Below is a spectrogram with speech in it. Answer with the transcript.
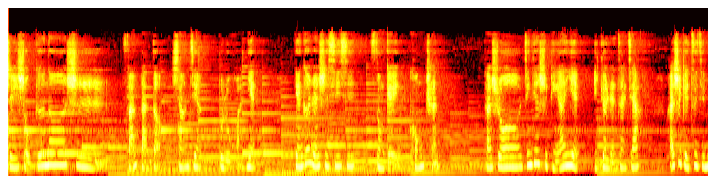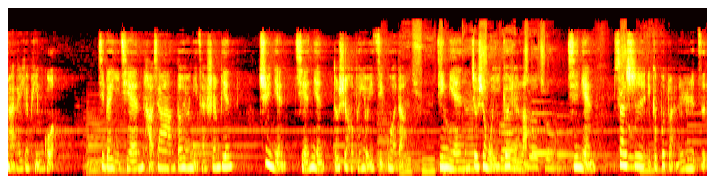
这一首歌呢是凡凡的《相见不如怀念》，点歌人是西西，送给空城。他说今天是平安夜，一个人在家，还是给自己买了一个苹果。记得以前好像都有你在身边，去年、前年都是和朋友一起过的，今年就剩我一个人了。七年算是一个不短的日子，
